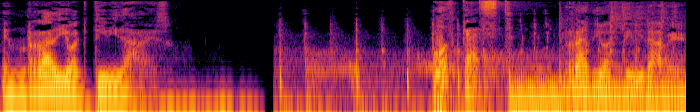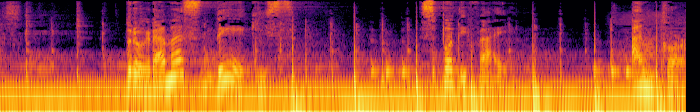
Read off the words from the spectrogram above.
en Radioactividades. Podcast. Radioactividades. Programas DX. Spotify. Anchor.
